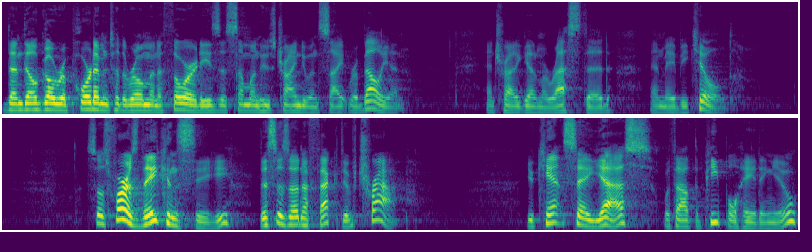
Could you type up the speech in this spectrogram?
then they'll go report him to the Roman authorities as someone who's trying to incite rebellion and try to get him arrested and maybe killed. So, as far as they can see, this is an effective trap. You can't say yes without the people hating you.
